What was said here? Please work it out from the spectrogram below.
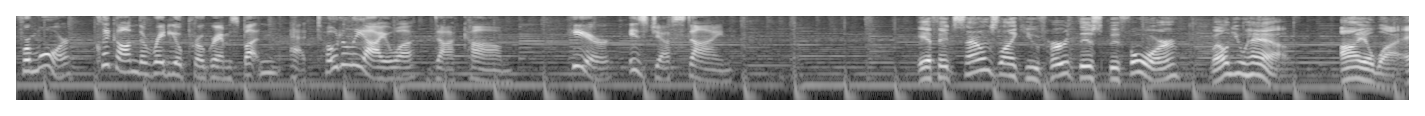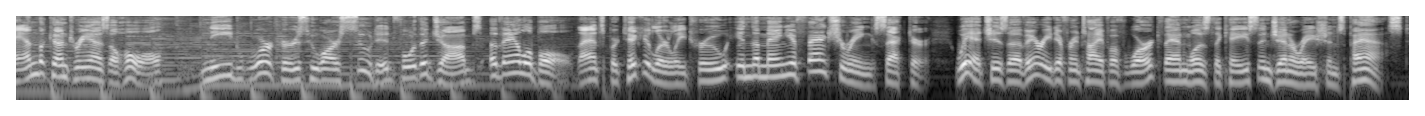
For more, click on the radio programs button at totallyiowa.com. Here is Jeff Stein. If it sounds like you've heard this before, well, you have. Iowa and the country as a whole need workers who are suited for the jobs available. That's particularly true in the manufacturing sector, which is a very different type of work than was the case in generations past.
